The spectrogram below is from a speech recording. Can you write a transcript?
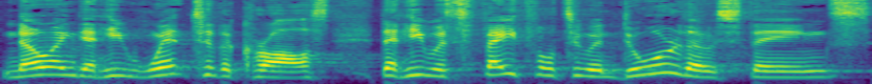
knowing that he went to the cross, that he was faithful to endure those things,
